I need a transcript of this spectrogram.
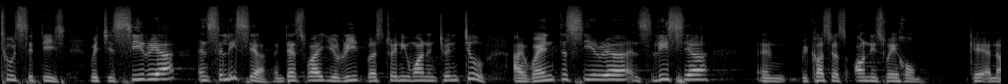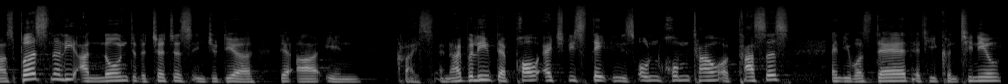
two cities, which is Syria and Cilicia. And that's why you read verse 21 and 22. I went to Syria and Cilicia, and because he was on his way home. Okay, and I was personally unknown to the churches in Judea that are in Christ. And I believe that Paul actually stayed in his own hometown of Tarsus And it was there that he continued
